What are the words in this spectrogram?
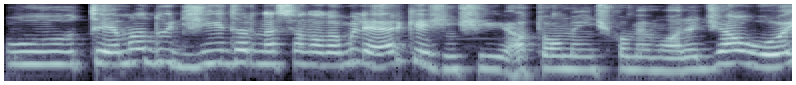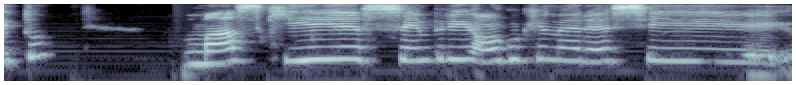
o tema do Dia Internacional da Mulher, que a gente atualmente comemora dia 8, mas que é sempre algo que merece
